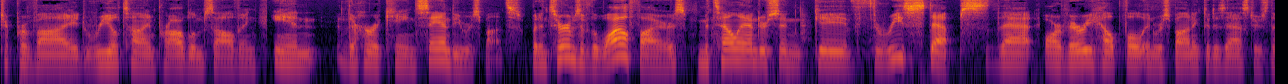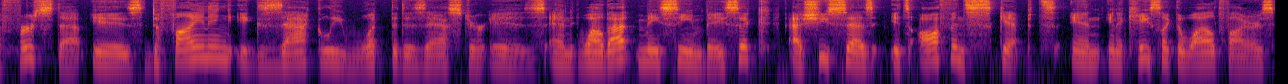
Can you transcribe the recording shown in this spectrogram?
to provide real time problem solving in the Hurricane Sandy response. But in terms of the wildfires, Matel Anderson gave three steps that are very helpful in responding to disasters. The first step is defining exactly what the disaster is. And while that may seem basic, as she says, it's often skipped. And in a case like the wildfires,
